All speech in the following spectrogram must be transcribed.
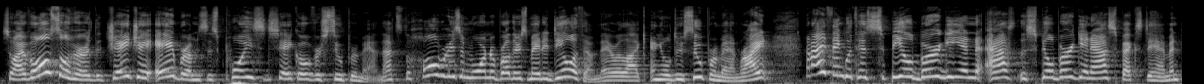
So I've also heard that J.J. Abrams is poised to take over Superman. That's the whole reason Warner Brothers made a deal with him. They were like, "And you'll do Superman, right?" And I think with his Spielbergian as- the Spielbergian aspects to him, and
